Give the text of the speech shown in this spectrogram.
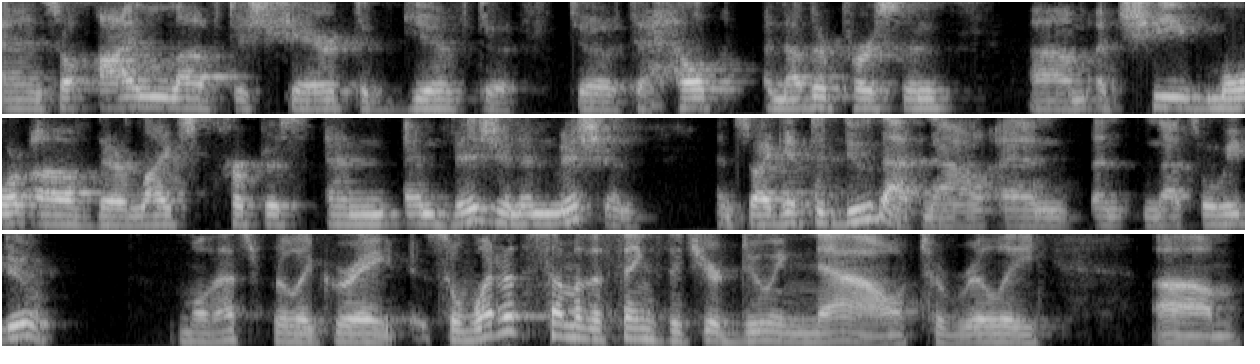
And so I love to share, to give, to, to, to help another person um, achieve more of their life's purpose and, and vision and mission. And so I get to do that now, and, and, and that's what we do. Well, that's really great. So, what are some of the things that you're doing now to really um,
